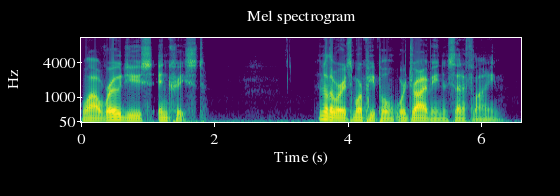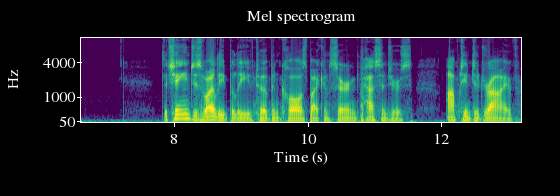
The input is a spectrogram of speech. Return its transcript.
while road use increased. In other words, more people were driving instead of flying. The change is widely believed to have been caused by concerned passengers opting to drive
